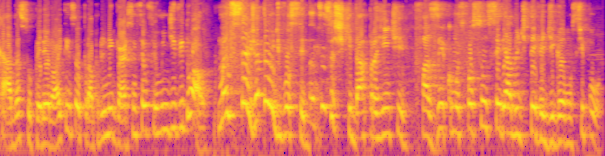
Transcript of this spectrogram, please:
cada super-herói tem seu próprio universo em seu filme individual. Mas Sérgio, até onde você. Você acha que dá pra gente fazer como se fosse um seriado de TV, digamos, tipo,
